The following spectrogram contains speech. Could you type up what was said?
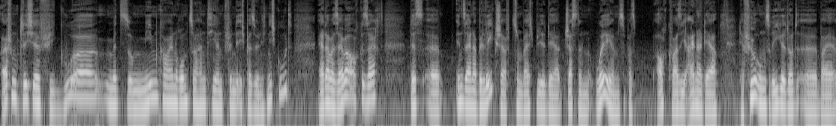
öffentliche Figur mit so einem Meme-Coin rumzuhantieren, finde ich persönlich nicht gut. Er hat aber selber auch gesagt, dass äh, in seiner Belegschaft zum Beispiel der Justin Williams, was auch quasi einer der, der Führungsriege dort äh, bei,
